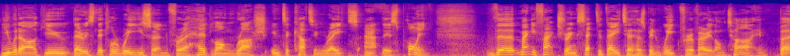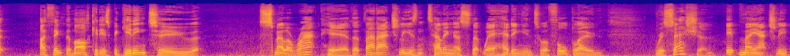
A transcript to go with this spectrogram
you would argue there is little reason for a headlong rush into cutting rates at this point. The manufacturing sector data has been weak for a very long time, but I think the market is beginning to smell a rat here that that actually isn't telling us that we're heading into a full blown recession. It may actually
